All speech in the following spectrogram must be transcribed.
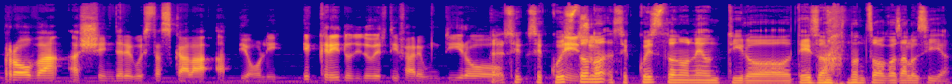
prova a scendere questa scala a pioli e credo di doverti fare un tiro eh, se, se, questo no, se, questo non è un tiro teso non so cosa lo sia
